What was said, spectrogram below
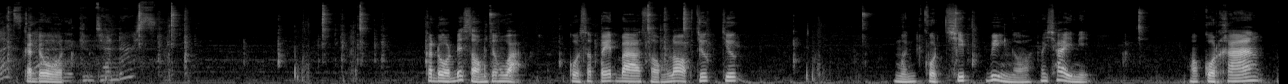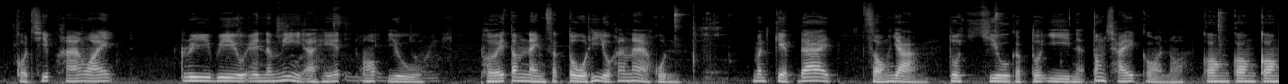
Let's กระ get โดด at it, contenders. กระโดดได้สองจังหวะ กดสเปซบาร์สองรอบ จึกจึกเหมือนกดชิปวิ่งเหรอ ไม่ใช่นี่ อ๋อกดค้าง กดชิปค้างไว้ Reveal enemy ahead of you เผยตำแหน่งศัตรูที่อยู่ข้างหน้าคุณ มันเก็บได้สองอย่าง ตัว Q กับตัว E เนี่ย ต้องใช้ก่อนเนาะ กองกองกอง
